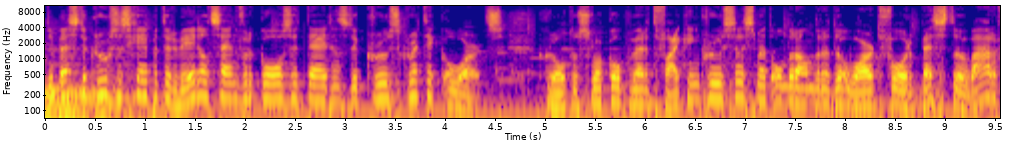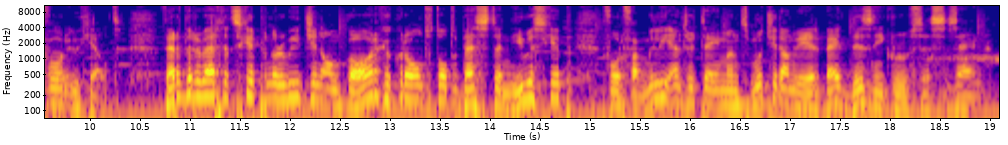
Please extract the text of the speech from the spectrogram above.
De beste cruiseschepen ter wereld zijn verkozen tijdens de Cruise Critic Awards. Grote slok op werd Viking Cruises met onder andere de award voor beste waar voor uw geld. Verder werd het schip Norwegian Encore gekroond tot beste nieuwe schip. Voor familie entertainment moet je dan weer bij Disney Cruises zijn.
